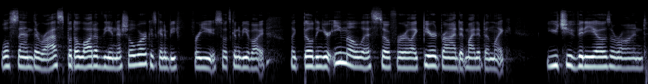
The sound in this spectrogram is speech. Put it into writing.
will send the rest. But a lot of the initial work is going to be for you. So it's going to be about like building your email list. So for like Beardbrand it might have been like YouTube videos around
